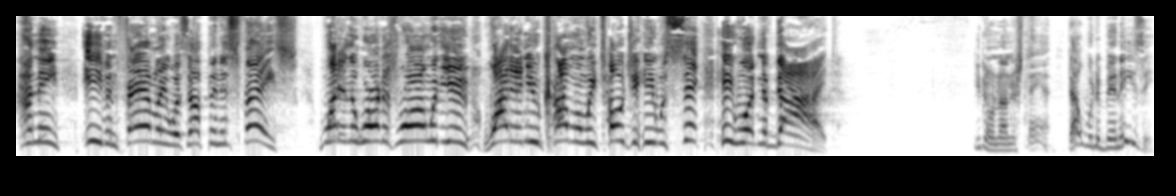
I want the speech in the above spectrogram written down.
I mean, even family was up in his face. What in the world is wrong with you? Why didn't you come when we told you he was sick? He wouldn't have died. You don't understand. That would have been easy.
